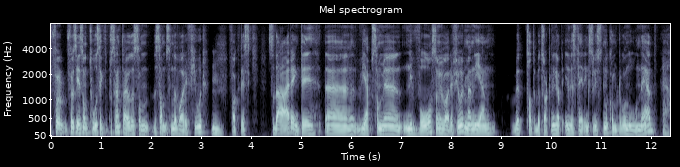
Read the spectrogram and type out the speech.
For, for å si det sånn, 62 er jo det, som, det, samme som det var i fjor, mm. faktisk. Så det er egentlig eh, Vi er på samme nivå som vi var i fjor, men igjen tatt i betraktning at investeringslysten kommer til å gå noe ned. Ja.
